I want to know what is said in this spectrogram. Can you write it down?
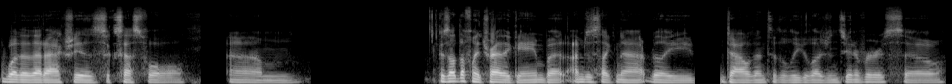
whether that actually is successful. Um, because I'll definitely try the game, but I'm just like not really dialed into the League of Legends universe. So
